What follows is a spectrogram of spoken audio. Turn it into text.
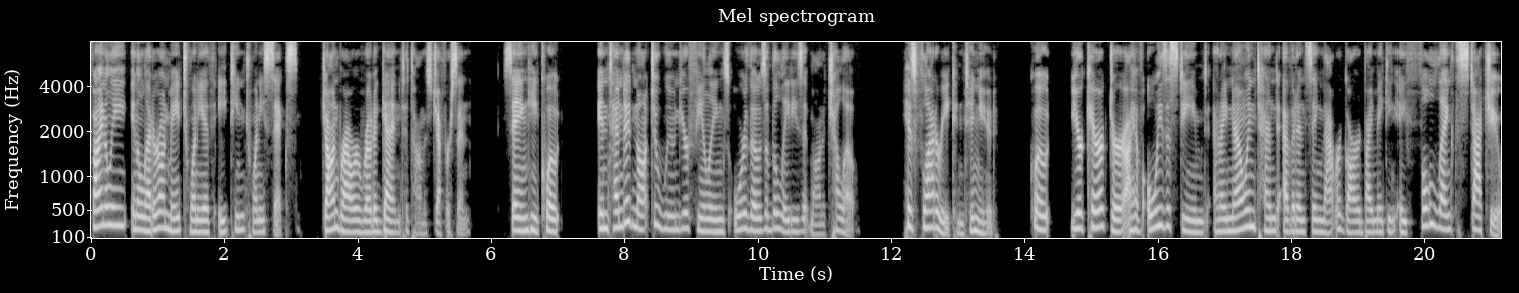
Finally, in a letter on May 20, 1826, John Browere wrote again to Thomas Jefferson, saying he, quote, intended not to wound your feelings or those of the ladies at Monticello. His flattery continued, quote, Your character I have always esteemed, and I now intend evidencing that regard by making a full length statue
